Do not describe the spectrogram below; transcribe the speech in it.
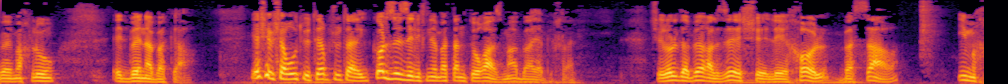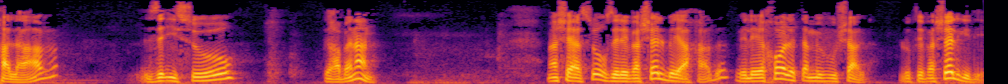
והם אכלו את בן הבקר. יש אפשרות יותר פשוטה, כל זה זה לפני מתן תורה, אז מה הבעיה בכלל? שלא לדבר על זה שלאכול בשר עם חלב זה איסור ברבנן. מה שאסור זה לבשל ביחד ולאכול את המבושל. לא תבשל גידי,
